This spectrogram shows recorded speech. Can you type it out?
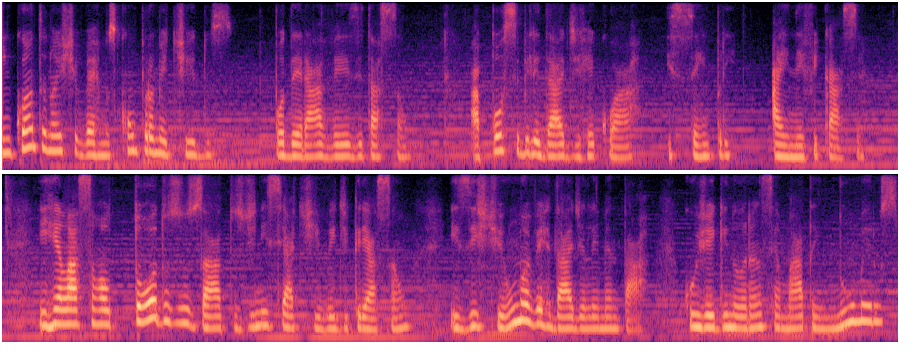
Enquanto não estivermos comprometidos, poderá haver hesitação, a possibilidade de recuar e sempre a ineficácia. Em relação a todos os atos de iniciativa e de criação, existe uma verdade elementar, cuja ignorância mata inúmeros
